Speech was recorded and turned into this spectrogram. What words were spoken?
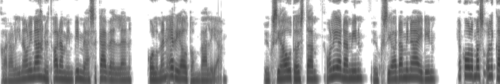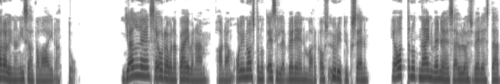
Karoliina oli nähnyt Adamin pimeässä kävellen kolmen eri auton väliä. Yksi autoista oli Adamin, yksi Adamin äidin ja kolmas oli Karolinan isältä lainattu. Jälleen seuraavana päivänä Adam oli nostanut esille veden varkausyrityksen ja ottanut näin veneensä ylös vedestä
